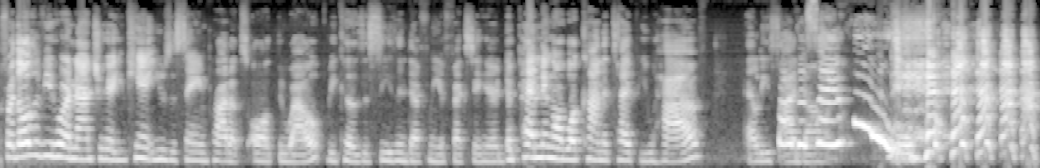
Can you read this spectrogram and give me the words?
for those of you who are natural hair, you can't use the same products all throughout because the season definitely affects your hair, depending on what kind of type you have. At least I don't.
